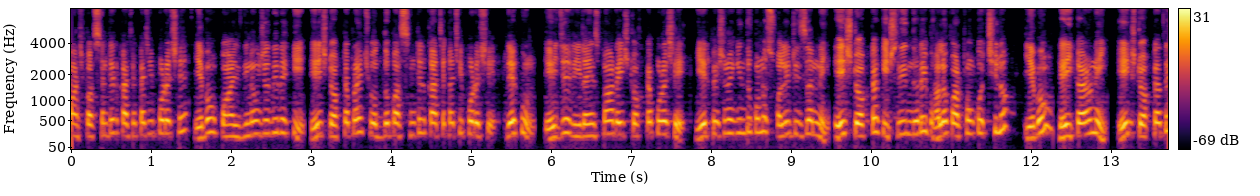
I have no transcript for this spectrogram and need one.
পাঁচ পার্সেন্টের কাছাকাছি পড়েছে এবং পাঁচ দিনেও যদি দেখি, এই স্টকটা প্রায় চোদ্দ পার্সেন্টের কাছাকাছি পড়েছে। দেখুন, এই যে রিলায়েন্স পাওয়ার এই স্টকটা পড়েছে, এর পেছনে কিন্তু কোনো সলিড রিজন নেই। এই স্টকটা কিছুদিন ধরেই ভালো পারফর্ম করছিল এবং এই কারণেই এই স্টকটাতে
